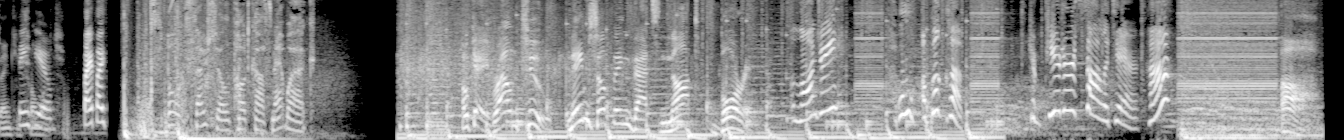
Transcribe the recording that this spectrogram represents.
Thank you. Thank so you. Much. Bye bye. Sports Social Podcast Network. Okay, round two. Name something that's not boring. A laundry. Ooh, a book club. Computer solitaire. Huh? Ah, oh,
